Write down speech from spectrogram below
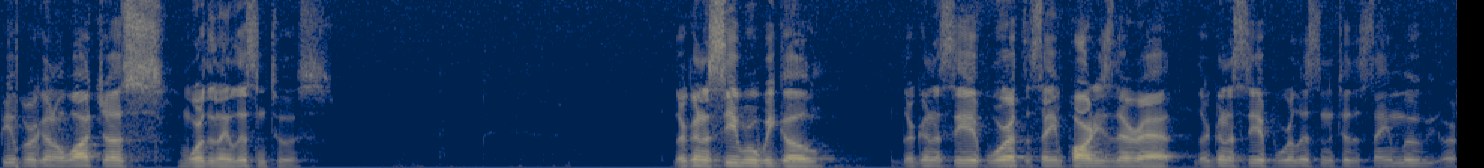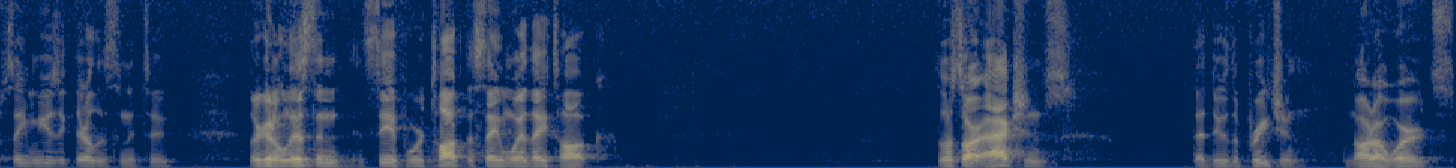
People are going to watch us more than they listen to us. They're going to see where we go. They're going to see if we're at the same parties they're at. They're going to see if we're listening to the same movie or same music they're listening to. They're going to listen and see if we're talk the same way they talk. So it's our actions that do the preaching, not our words.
